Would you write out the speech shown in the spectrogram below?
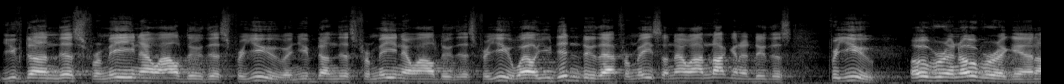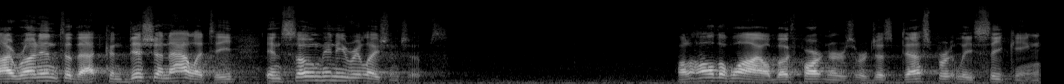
You've done this for me, now I'll do this for you. And you've done this for me, now I'll do this for you. Well, you didn't do that for me, so now I'm not going to do this for you. Over and over again, I run into that conditionality in so many relationships. While all the while, both partners are just desperately seeking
